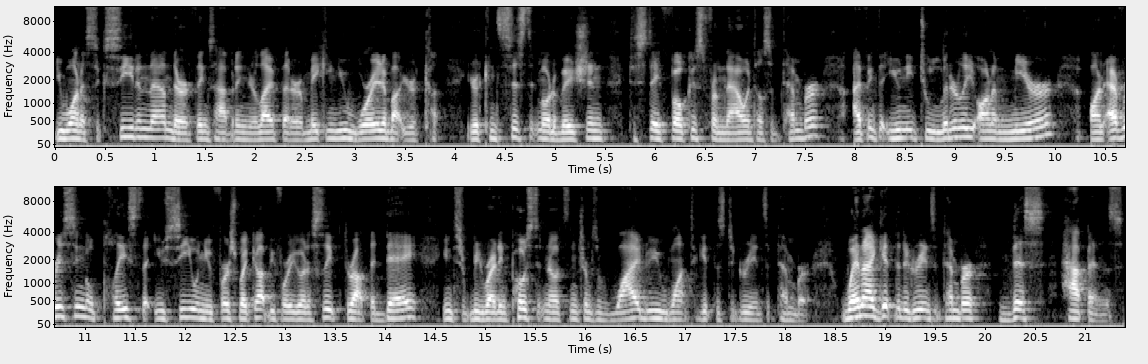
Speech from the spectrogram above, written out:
You want to succeed in them. There are things happening in your life that are making you worried about your your consistent motivation to stay focused from now until September. I think that you need to literally on a mirror on every single place that you see when you first wake up before you go to sleep throughout the day. You need to be writing post-it notes in terms of why do you want to get this degree in September. When I get the degree in September, this happens.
